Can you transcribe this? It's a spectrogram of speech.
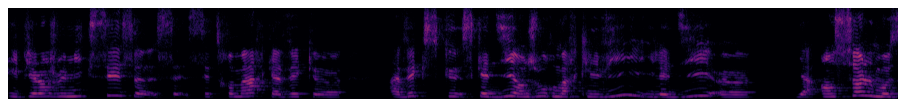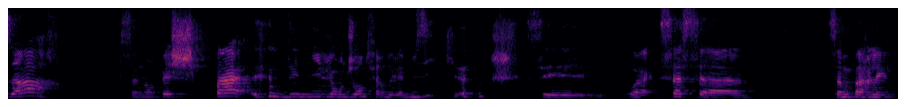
et, puis alors je vais mixer cette remarque avec, avec ce qu'a ce qu'a dit un jour Marc Lévy. Il a dit, il y a un seul Mozart ça n'empêche pas des millions de gens de faire de la musique. C'est ouais, ça, ça, ça me parlait.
